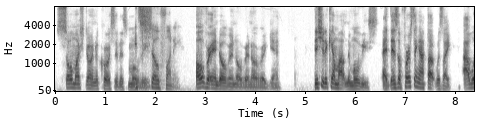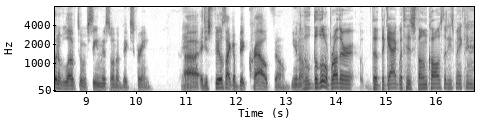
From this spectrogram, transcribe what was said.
so much during the course of this movie, It's so funny. over and over and over and over again. This should have come out in the movies. There's the first thing I thought was like I would have loved to have seen this on a big screen. Uh, it just feels like a big crowd film, you know. the, the little brother, the the gag with his phone calls that he's making.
